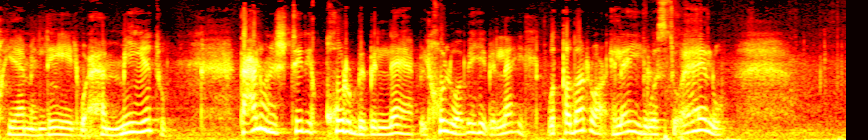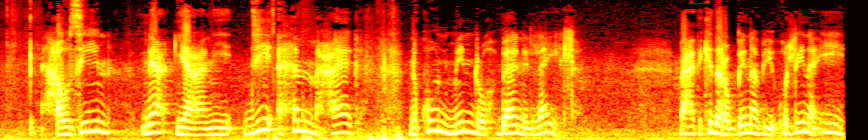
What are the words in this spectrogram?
قيام الليل وأهميته تعالوا نشتري قرب بالله بالخلوة به بالليل والتضرع إليه والسؤال عاوزين يعني دي أهم حاجة نكون من رهبان الليل. بعد كده ربنا بيقول لنا إيه؟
